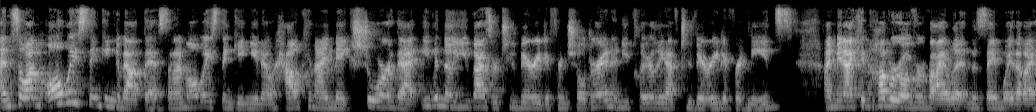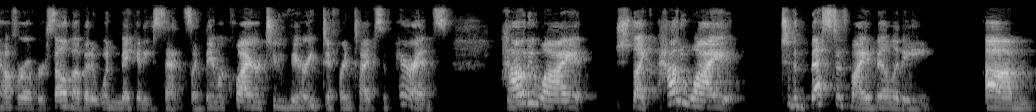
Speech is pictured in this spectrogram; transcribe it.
And so I'm always thinking about this and I'm always thinking, you know, how can I make sure that even though you guys are two very different children and you clearly have two very different needs, I mean, I can hover over Violet in the same way that I hover over Selma, but it wouldn't make any sense. Like they require two very different types of parents. How do I, like, how do I, to the best of my ability, um,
